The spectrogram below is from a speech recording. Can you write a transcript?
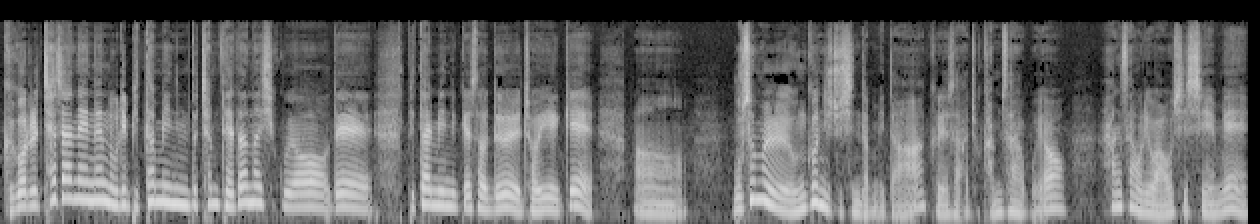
그거를 찾아내는 우리 비타민님도 참 대단하시고요. 네. 비타민님께서 늘 저희에게, 어, 웃음을 은근히 주신답니다. 그래서 아주 감사하고요. 항상 우리 와우 CCM에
